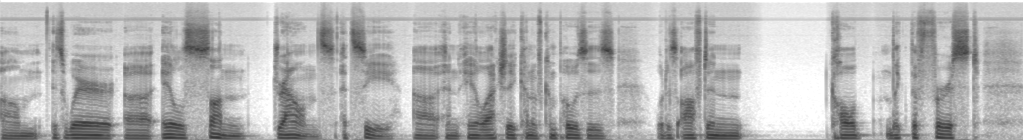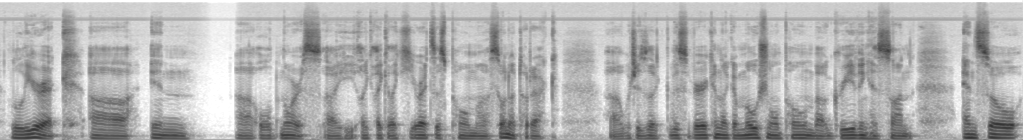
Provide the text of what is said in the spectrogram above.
um, is where Egil's son drowns at sea, uh, and Ale actually kind of composes what is often called like the first lyric uh, in uh, Old Norse. Uh, he like like like he writes this poem uh, Sonatorrek, uh, which is like this very kind of like emotional poem about grieving his son, and so.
